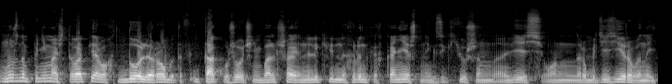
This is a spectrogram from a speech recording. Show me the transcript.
нужно понимать, что, во-первых, доля роботов и так уже очень большая. На ликвидных рынках, конечно, экзекьюшн весь, он роботизированный.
